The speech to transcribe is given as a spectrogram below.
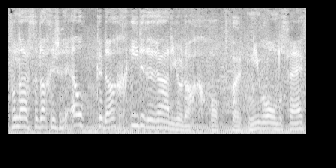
Vandaag de dag is er elke dag, iedere radiodag op het nieuwe 105.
